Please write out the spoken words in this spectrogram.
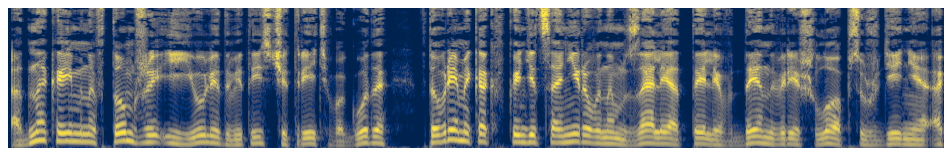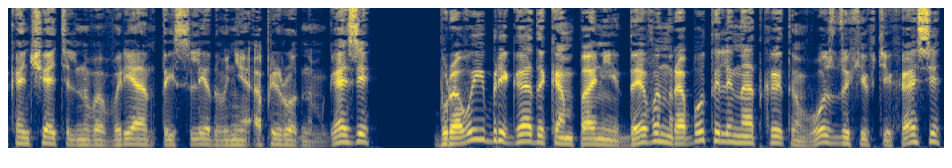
Однако именно в том же июле 2003 года, в то время как в кондиционированном зале отеля в Денвере шло обсуждение окончательного варианта исследования о природном газе, Буровые бригады компании Devon работали на открытом воздухе в Техасе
